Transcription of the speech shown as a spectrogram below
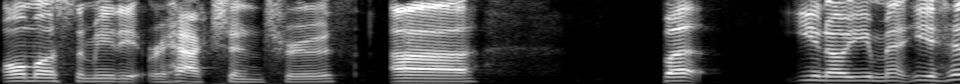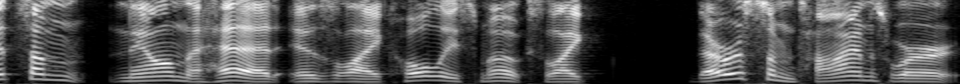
almost immediate reaction truth. Uh, but you know, you met, you hit some nail on the head is like, holy smokes. Like there were some times where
